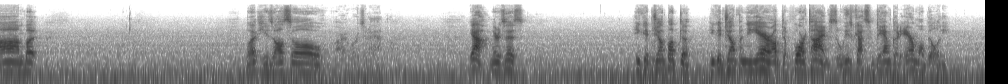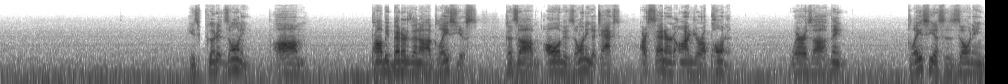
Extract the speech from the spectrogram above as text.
Um, but but he's also all right. Where's it at? Yeah, there's this. He can jump up to he can jump in the air up to four times, so he's got some damn good air mobility. He's good at zoning. Um, probably better than uh, Glacius, because um, all of his zoning attacks are centered on your opponent. Whereas uh, I mean, Glacius's zoning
